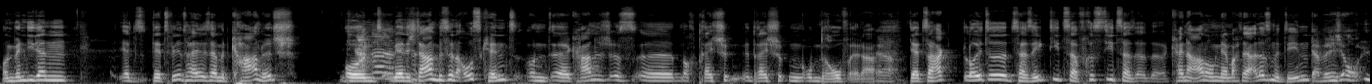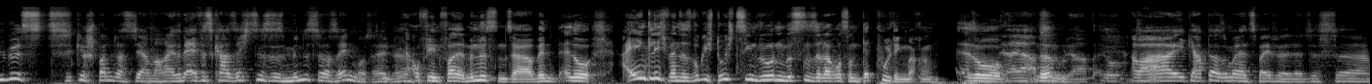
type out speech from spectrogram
Und wenn die dann, jetzt, der zweite Teil ist ja mit Carnage, und ja. wer sich da ein bisschen auskennt, und äh, Carnage ist äh, noch drei, Schicken, drei Schippen obendrauf, Alter. Ja. Der sagt Leute, zersägt die, zerfrisst die, zers äh, keine Ahnung, der macht ja alles mit denen. Da bin ich auch übelst gespannt, was der macht. Also der FSK 16 ist das Mindeste, was sein muss halt, ne? Ja, auf jeden Fall, mindestens, ja. Wenn, also eigentlich, wenn sie es wirklich durchziehen würden, müssten sie daraus so ein Deadpool-Ding machen. Also, ja, ja, ne? absolut, ne? ja. aber ich habe da so meine Zweifel. Das ist, äh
